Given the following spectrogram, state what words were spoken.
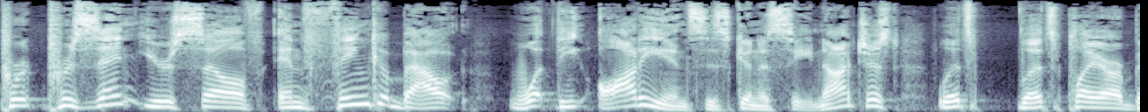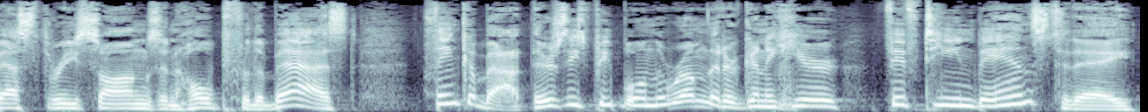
pre- present yourself and think about what the audience is going to see. Not just let's let's play our best three songs and hope for the best. Think about there's these people in the room that are going to hear 15 bands today.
